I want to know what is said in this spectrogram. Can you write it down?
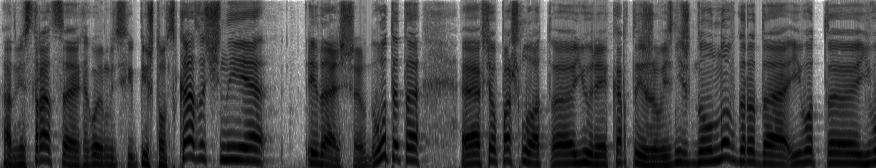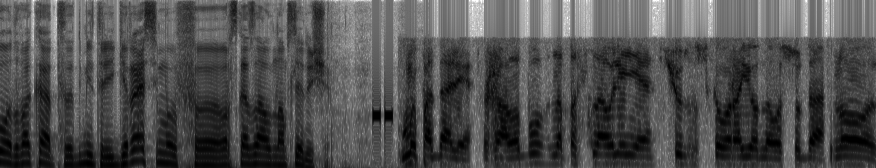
администрация, какой-нибудь пишет он сказочные, и дальше. Вот это э, все пошло от э, Юрия Картыжева из Нижнего Новгорода. И вот э, его адвокат Дмитрий Герасимов э, рассказал нам следующее. Мы подали жалобу на постановление Чудовского районного суда, но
